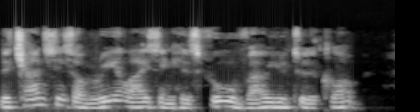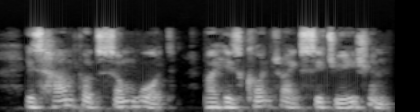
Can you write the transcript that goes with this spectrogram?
the chances of realising his full value to the club is hampered somewhat by his contract situation,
